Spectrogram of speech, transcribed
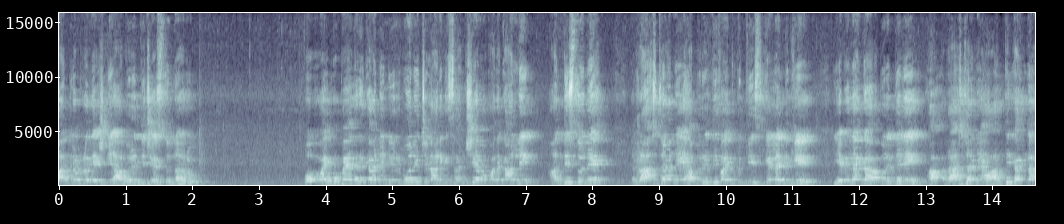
ఆంధ్రప్రదేశ్ని అభివృద్ధి చేస్తున్నారు. ఓవైపు పేదరికాన్ని నిర్మూలించడానికి సంక్షేమ పథకాల్ని అందిస్తూనే రాష్ట్రాన్ని అభివృద్ధి వైపుకు తీసుకెళ్ళేందుకు ఏ విధంగా అభివృద్ధిని ఆ రాష్ట్రాన్ని ఆర్థికంగా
